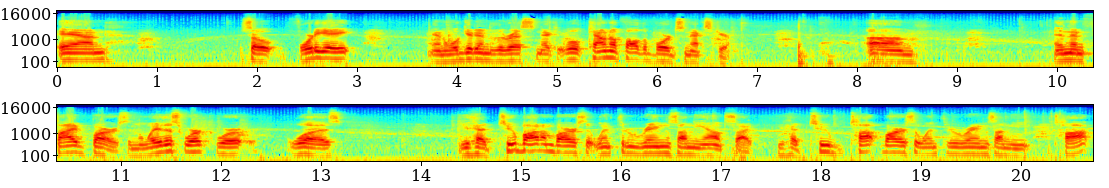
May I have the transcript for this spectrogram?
And so 48, and we'll get into the rest next. We'll count up all the boards next year. Um, and then five bars. And the way this worked were, was you had two bottom bars that went through rings on the outside. You had two top bars that went through rings on the top.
